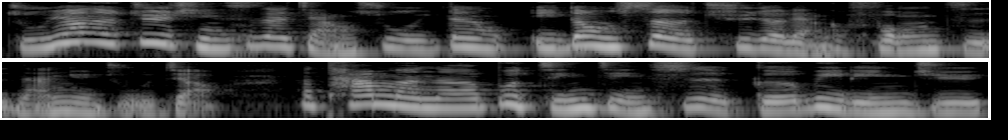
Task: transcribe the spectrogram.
主要的剧情是在讲述一栋一栋社区的两个疯子男女主角。那他们呢，不仅仅是隔壁邻居，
